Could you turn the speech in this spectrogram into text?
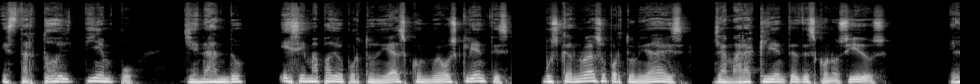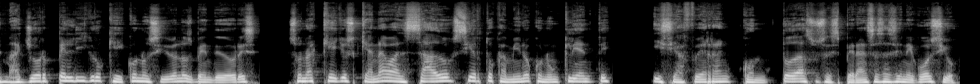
estar todo el tiempo llenando ese mapa de oportunidades con nuevos clientes, buscar nuevas oportunidades, llamar a clientes desconocidos. El mayor peligro que he conocido en los vendedores son aquellos que han avanzado cierto camino con un cliente y se aferran con todas sus esperanzas a ese negocio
